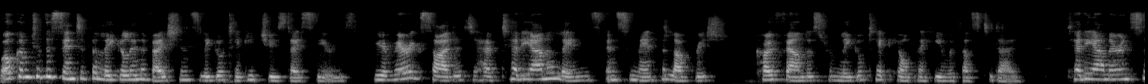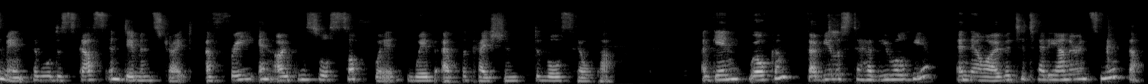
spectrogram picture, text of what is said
Welcome to the Centre for Legal Innovation's Legal Techy Tuesday series. We are very excited to have Tatiana Lenz and Samantha Lovrich, co-founders from Legal Tech Helper here with us today. Tatiana and Samantha will discuss and demonstrate a free and open source software web application, Divorce Helper. Again, welcome. Fabulous to have you all here. And now over to Tatiana and Samantha.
